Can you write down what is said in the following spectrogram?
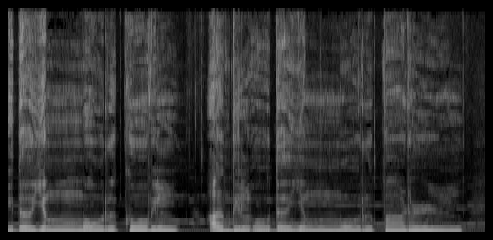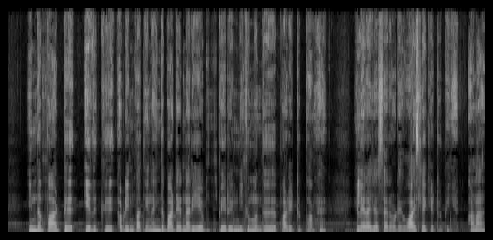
இதயம் ஒரு கோவில் அதில் உதயம் ஒரு பாடல். இந்த பாட்டு எதுக்கு அப்படின்னு பார்த்தீங்கன்னா இந்த பாட்டை நிறைய பேர் இன்றைக்கும் வந்து பாடிட்டு இருப்பாங்க. இளையராஜா சாரோடைய வாய்ஸில் கேட்டிருப்பீங்க. ஆனால்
